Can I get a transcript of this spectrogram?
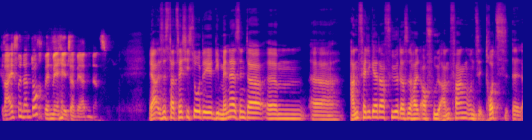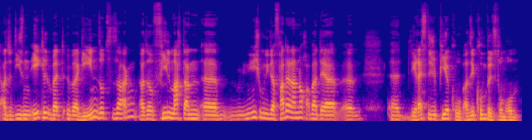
Greifen wir dann doch, wenn wir älter werden dazu. Ja, es ist tatsächlich so, die, die Männer sind da ähm, äh, anfälliger dafür, dass sie halt auch früh anfangen und sie, trotz, äh, also diesen Ekel über, übergehen sozusagen. Also viel macht dann äh, nicht unbedingt der Vater dann noch, aber der äh, äh, die restliche Peer Group, also die Kumpels drumrum.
